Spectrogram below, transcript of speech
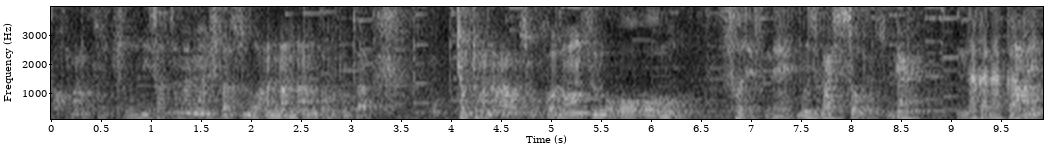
か。普通にさつまいもにしたらすぐあんなんなるかもとったらちょっとな保存する方法もそうですね。難しそうですね。なかなかね。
